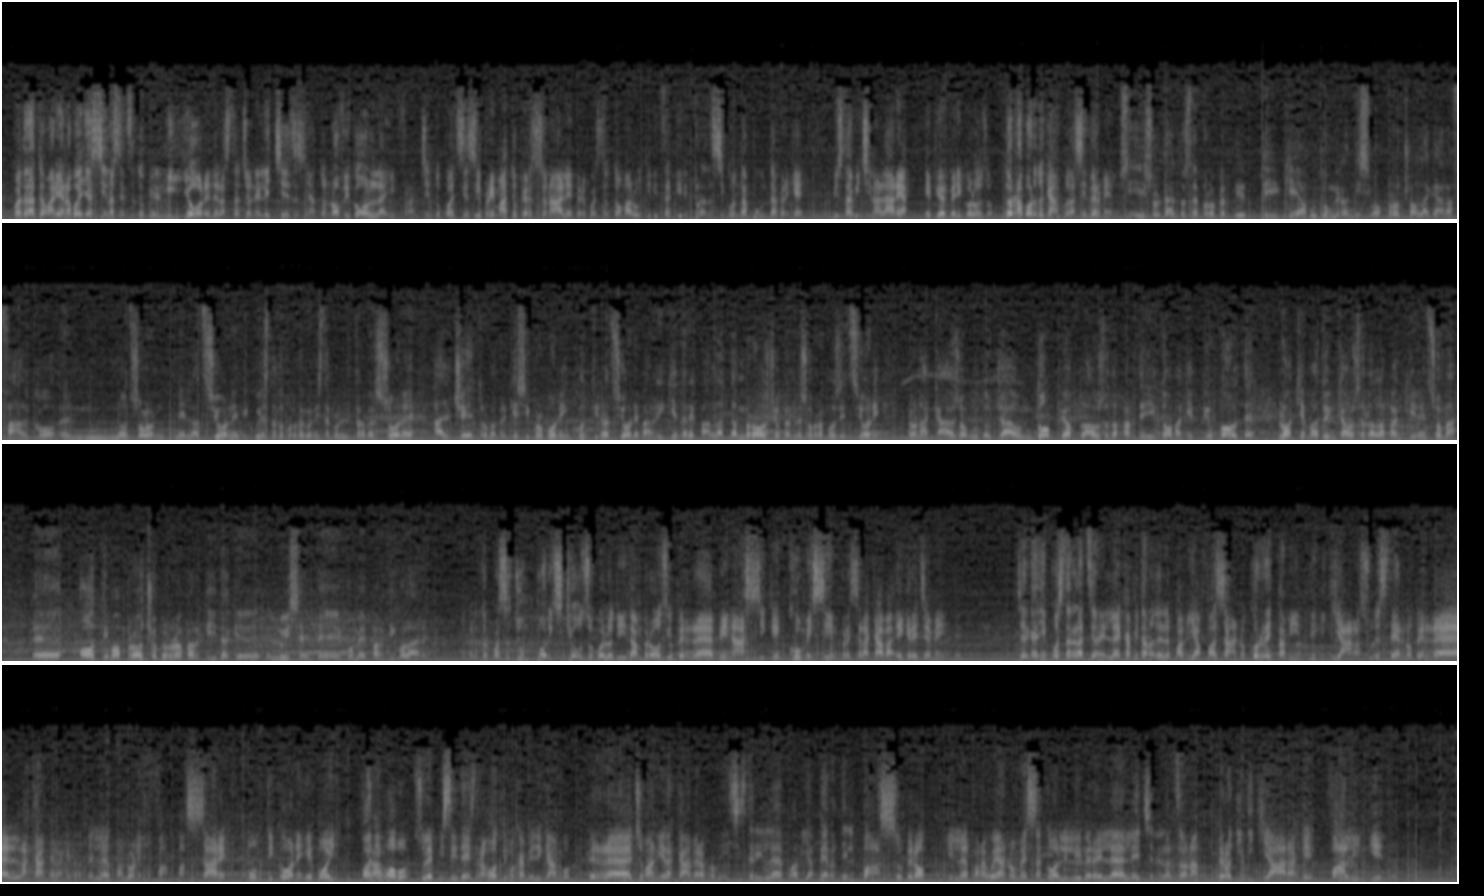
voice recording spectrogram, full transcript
Quadrato Mariano Bogliassino senza dubbio il migliore della stagione leccese, ha segnato 9 gol infrangendo qualsiasi primato personale, per questo Toma lo utilizza addirittura da seconda punta perché più sta vicino all'area e più è pericoloso. Torna a bordo campo da Silvermelo. Sì, soltanto Stefano per dirti che ha avuto un grandissimo approccio alla gara Falco, ehm, non solo nell'azione di cui è stato protagonista con il traversone al centro, ma perché si propone in continuazione, va a richiedere palla ad Ambrosio per le sovrapposizioni, non a caso ha avuto già un doppio applauso da parte di Toma che più volte lo ha chiamato in causa dalla panchina. Insomma, eh, ottimo approccio per una partita che lui sente come particolare. Retropassaggio un po' rischioso quello di D'Ambrosio per eh, Benassi che come sempre se la cava egregiamente. Cerca di impostare l'azione il capitano del Pavia, Fasano, correttamente dichiara sull'esterno per eh, la camera che tratta il pallone, fa passare Monticone e poi va Bravo. di nuovo sulle piste di destra, ottimo cambio di campo per eh, Giovanni la camera, prova ad insistere il Pavia, perde il passo però il paraguayano messa colli, libera il Lecce nella zona però di dichiara che fa all'indietro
